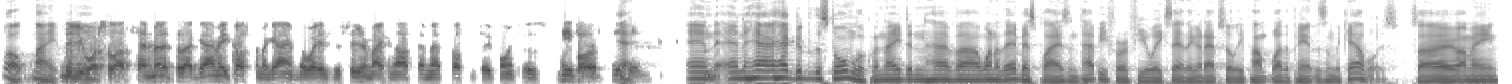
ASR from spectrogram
well, mate. Did you watch the last ten minutes of that game? He cost them a game. The way his decision making last ten minutes cost them two points. It was he did. He yeah. did. And and how, how good did the Storm look when they didn't have uh, one of their best players in Pappy for a few weeks there? They got absolutely pumped by the Panthers and the Cowboys. So, I mean,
